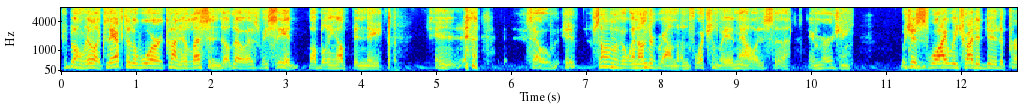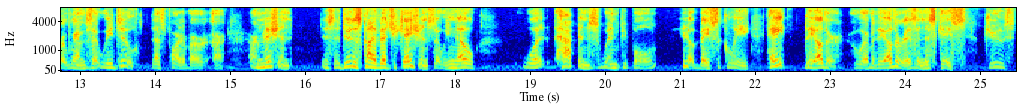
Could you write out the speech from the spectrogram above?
People don't realize after the war, it kind of lessened, although as we see it bubbling up in the, in, so it, some of it went underground, unfortunately, and now is uh, emerging, which is why we try to do the programs that we do. That's part of our, our, our mission is to do this kind of education so we know what happens when people, you know, basically hate the other, whoever the other is, in this case, Jews,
